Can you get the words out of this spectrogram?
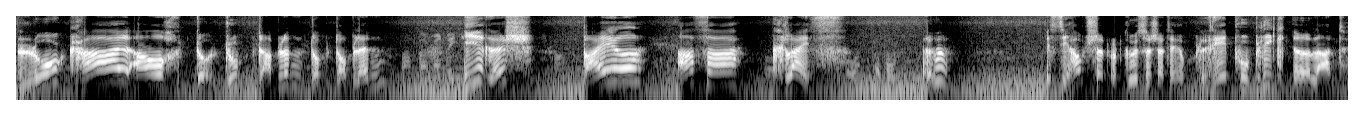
Lokal auch du, du, Dublin, du, Dublin. Irisch, Bile, Arthur, Clive. Ist die Hauptstadt und größte Stadt der Republik Irland.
